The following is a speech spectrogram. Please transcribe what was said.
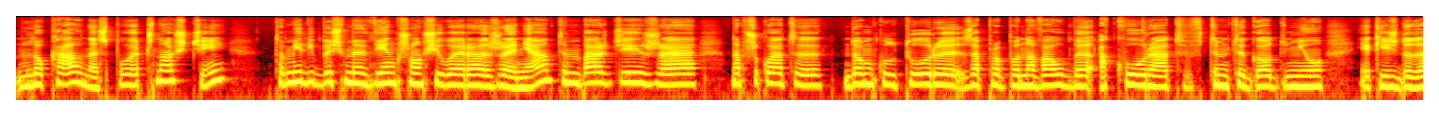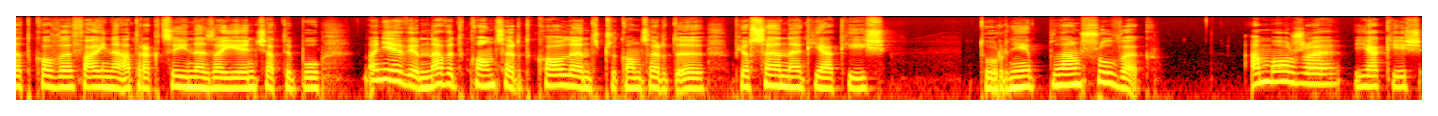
lokalne społeczności, to mielibyśmy większą siłę rażenia, tym bardziej, że na przykład y, Dom Kultury zaproponowałby akurat w tym tygodniu jakieś dodatkowe, fajne, atrakcyjne zajęcia typu, no nie wiem, nawet koncert kolęd czy koncert y, piosenek jakiś, turniej planszówek, a może jakieś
